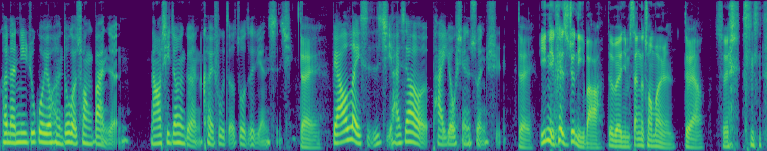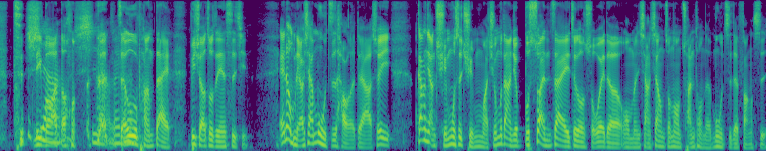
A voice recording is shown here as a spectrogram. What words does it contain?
可能你如果有很多个创办人。然后其中一个人可以负责做这件事情，对，不要累死自己，还是要排优先顺序。对，以你 case 就你吧，对不对？你们三个创办人，对啊，所以 力不阿东，是啊，责无旁贷，必须要做这件事情。哎，那我们聊一下募资好了，对啊，所以刚讲群募是群募嘛，群募当然就不算在这种所谓的我们想象中那种传统的募资的方式，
